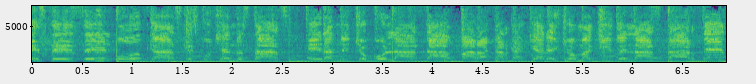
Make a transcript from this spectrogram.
Este es el podcast que escuchando estás. Eran mi chocolate para carcajear el show machido en las tardes.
